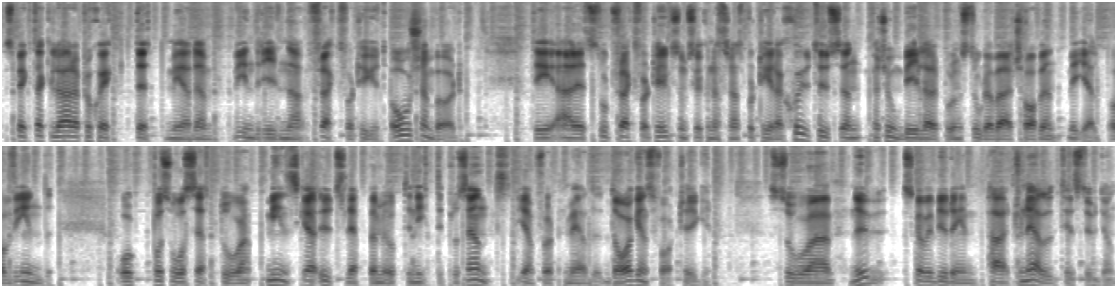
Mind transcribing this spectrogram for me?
spektakulära projektet med det vinddrivna fraktfartyget Oceanbird. Det är ett stort fraktfartyg som ska kunna transportera 7000 personbilar på de stora världshaven med hjälp av vind och på så sätt då minska utsläppen med upp till 90 procent jämfört med dagens fartyg. Så eh, nu ska vi bjuda in Per Tunnell till studion.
